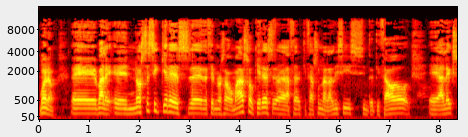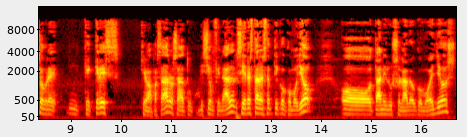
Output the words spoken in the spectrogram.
Bueno, eh, vale, eh, no sé si quieres eh, decirnos algo más o quieres hacer quizás un análisis sintetizado, Alex, sobre qué crees que va a pasar, o sea, tu visión final, si eres tan escéptico como yo o tan ilusionado como ellos,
